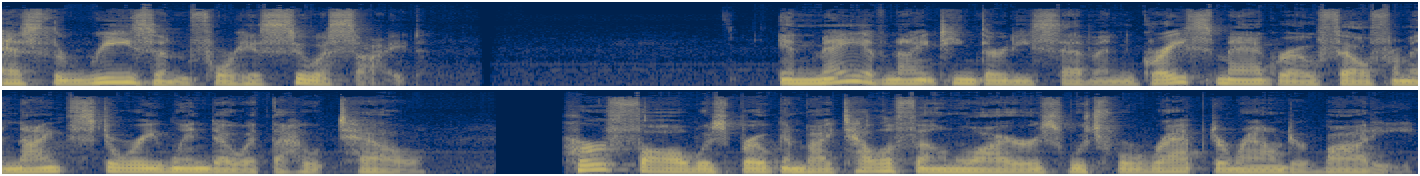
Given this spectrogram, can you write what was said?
as the reason for his suicide. In May of 1937, Grace Magro fell from a ninth story window at the hotel. Her fall was broken by telephone wires which were wrapped around her body.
